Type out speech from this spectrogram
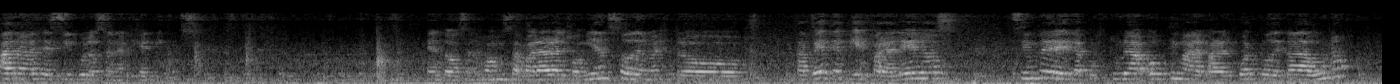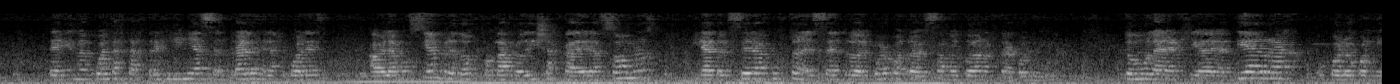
a través de círculos energéticos. Entonces nos vamos a parar al comienzo de nuestro tapete, pies paralelos, siempre la postura óptima para el cuerpo de cada uno, teniendo en cuenta estas tres líneas centrales de las cuales hablamos siempre, dos por las rodillas, caderas, hombros, y la tercera justo en el centro del cuerpo, atravesando toda nuestra columna. Tomo la energía de la tierra, coloco en mi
